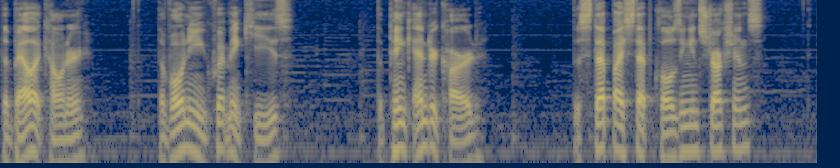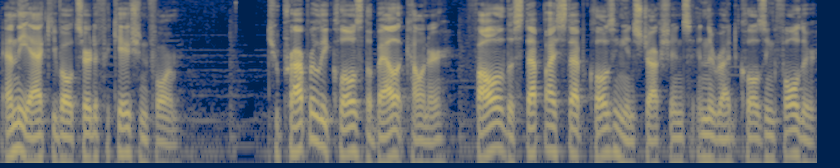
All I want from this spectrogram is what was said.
the ballot counter, the voting equipment keys, the pink ender card, the step-by-step closing instructions, and the AccuVote certification form. To properly close the ballot counter, follow the step-by-step closing instructions in the red closing folder.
